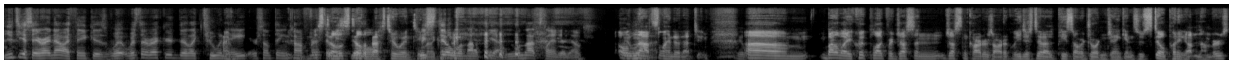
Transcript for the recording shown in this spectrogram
UTSA right now, I think is what, what's their record? They're like two and I- eight or something in conference. and still, still the best two win team We still country. will not. Yeah, we will not slander them. I will not, slander that team. Um, by the way, quick plug for Justin Justin Carter's article. He just did a piece over Jordan Jenkins, who's still putting up numbers.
